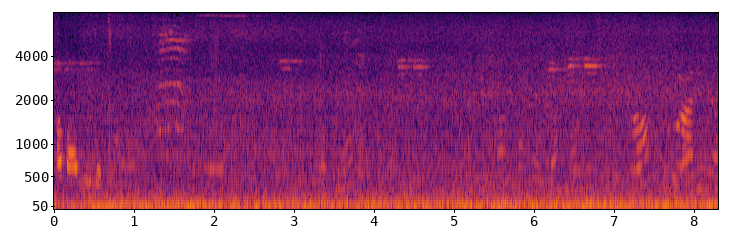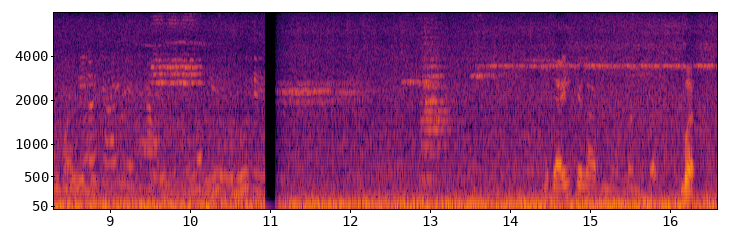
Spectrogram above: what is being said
हा ते चालू जातो का? हो, दादा. हा, विचारा. अबू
